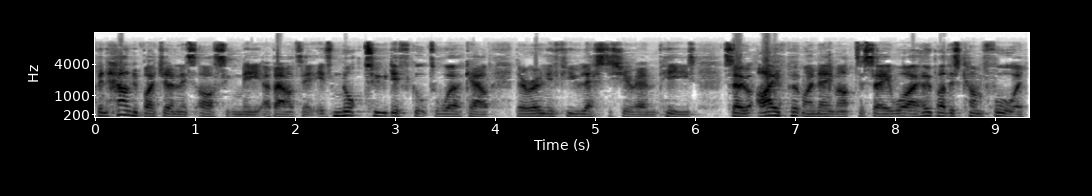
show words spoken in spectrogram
I've been hounded by journalists asking me about it. It's not too difficult to work out. There are only a few Leicestershire MPs. So I've put my name up to say, well, I hope others come forward.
